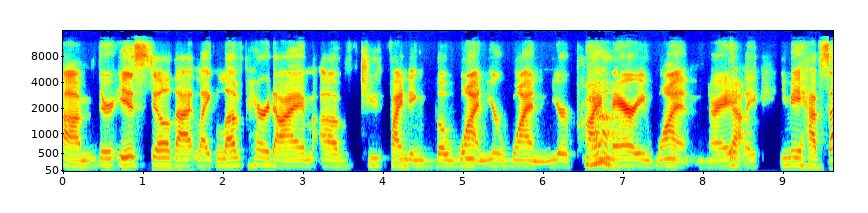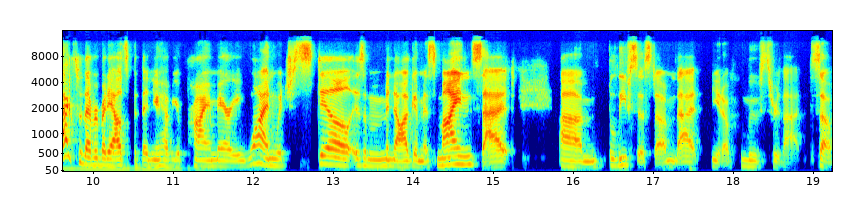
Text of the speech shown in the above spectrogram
um, there is still that like love paradigm of choose, finding the one your one your primary yeah. one right yeah. like you may have sex with everybody else but then you have your primary one which still is a monogamous mindset um, belief system that you know moves through that. So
